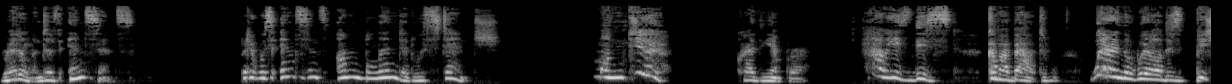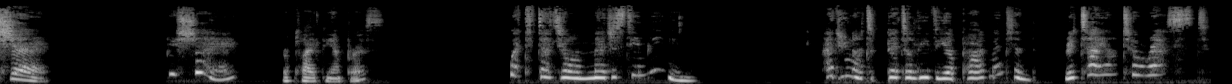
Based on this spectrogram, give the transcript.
redolent of incense, but it was incense unblended with stench. Mon Dieu! cried the emperor. How is this come about? Where in the world is Bichet? Bichet? replied the empress. What does your majesty mean? Had you not better leave the apartment and retire to rest?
